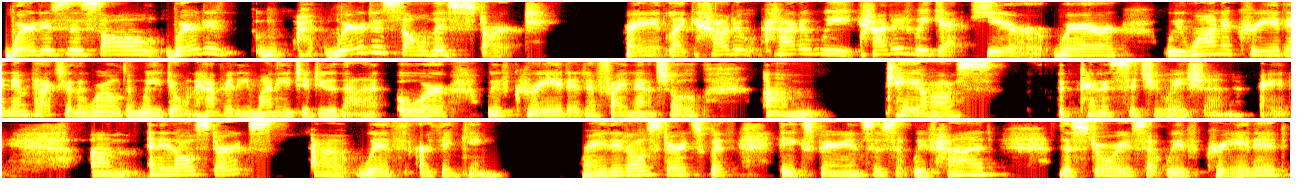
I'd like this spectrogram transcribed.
where does this all? Where did? Where does all this start? Right? Like, how do how do we how did we get here where we want to create an impact in the world and we don't have any money to do that, or we've created a financial um, chaos the kind of situation, right? Um, and it all starts uh, with our thinking right? It all starts with the experiences that we've had, the stories that we've created,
